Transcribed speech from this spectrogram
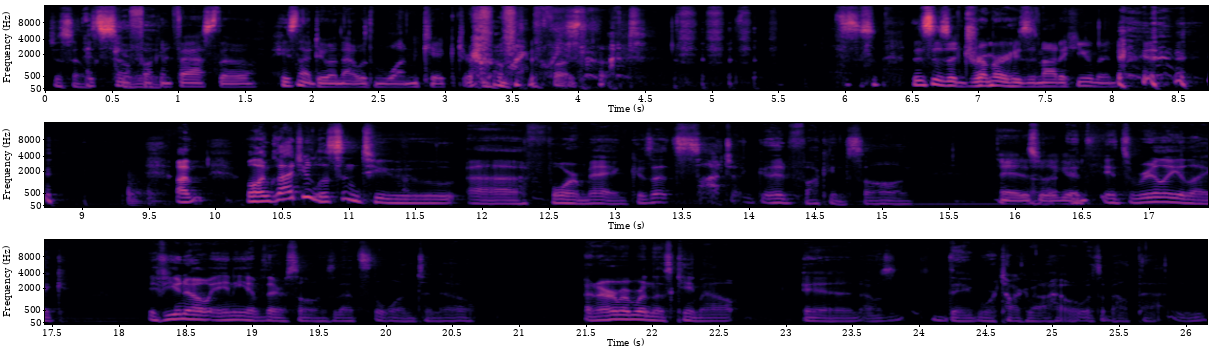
It just sounds. It's so good. fucking fast though. He's not doing that with one kick drum. Fuck. It's not. This is a drummer who's not a human. I'm, well, I'm glad you listened to uh, For Meg because that's such a good fucking song. Yeah, it is really good. It's, it's really like if you know any of their songs, that's the one to know. And I remember when this came out, and I was they were talking about how it was about that, and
